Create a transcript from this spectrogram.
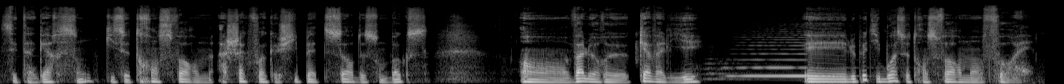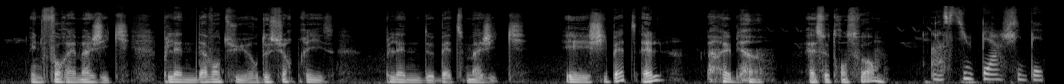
C'est un garçon qui se transforme à chaque fois que Chipette sort de son box en valeureux cavalier et le petit bois se transforme en forêt. Une forêt magique, pleine d'aventures, de surprises, pleine de bêtes magiques. Et Chipette, elle, eh bien, elle se transforme. Un super Chipette.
